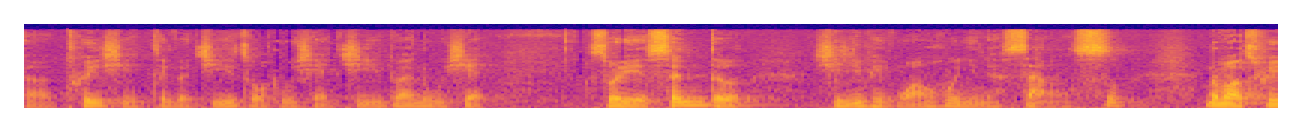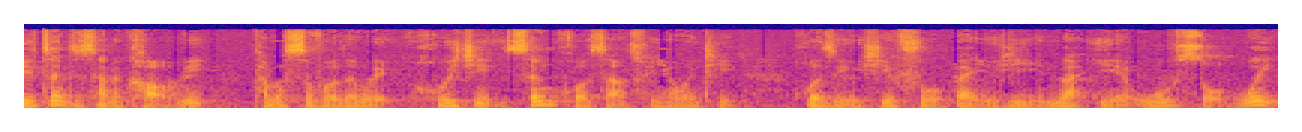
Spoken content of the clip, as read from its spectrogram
呃推行这个极左路线、极端路线，所以深得习近平、王沪宁的赏识。那么出于政治上的考虑，他们是否认为胡锡进生活上出现问题，或者有些腐败、有些淫乱也无所谓，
